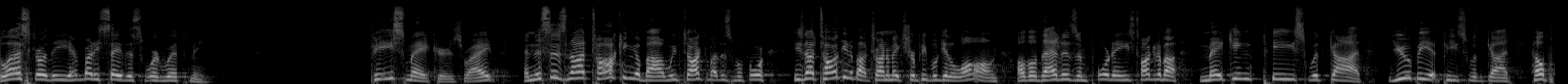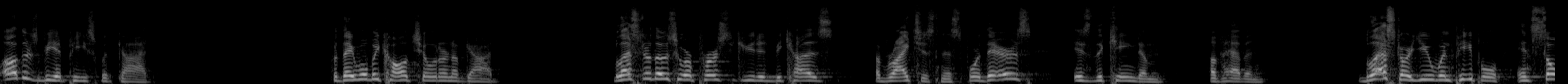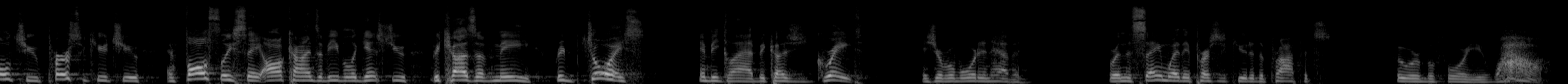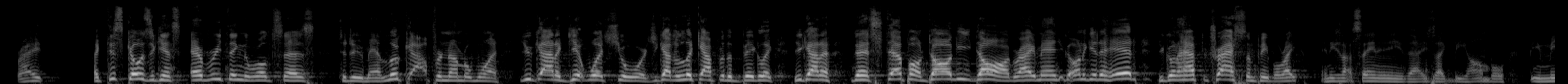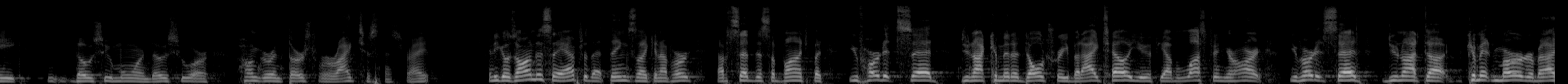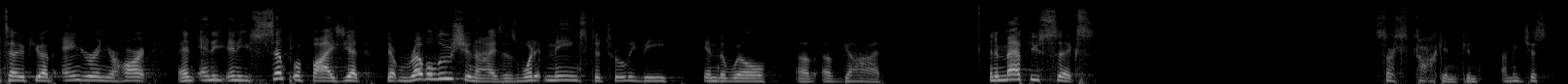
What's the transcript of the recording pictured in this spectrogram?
Blessed are the, everybody say this word with me. Peacemakers, right? And this is not talking about, we've talked about this before, he's not talking about trying to make sure people get along, although that is important. He's talking about making peace with God. You be at peace with God. Help others be at peace with God. For they will be called children of God. Blessed are those who are persecuted because of righteousness, for theirs is the kingdom of heaven. Blessed are you when people insult you, persecute you, and falsely say all kinds of evil against you because of me. Rejoice and be glad, because great is your reward in heaven. for in the same way they persecuted the prophets who were before you. Wow, right? Like this goes against everything the world says to do, man. Look out for number one. You got to get what's yours. You got to look out for the big lick. You got to step on dog eat dog, right, man? You're going to get ahead. You're going to have to trash some people, right? And he's not saying any of that. He's like, be humble, be meek, those who mourn, those who are hunger and thirst for righteousness, right? And he goes on to say after that things like, and I've heard, I've said this a bunch, but you've heard it said, do not commit adultery. But I tell you, if you have lust in your heart, you've heard it said, do not uh, commit murder. But I tell you, if you have anger in your heart, and, and, he, and he simplifies yet, yet revolutionizes what it means to truly be in the will of, of God. And in Matthew 6, starts talking, I mean, just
